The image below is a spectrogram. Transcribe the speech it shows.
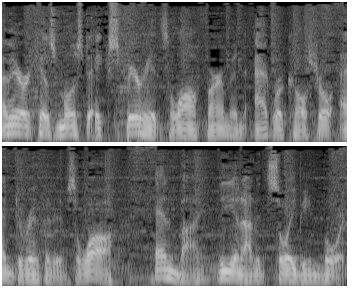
America's most experienced law firm in agricultural and derivatives law, and by the United Soybean Board.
